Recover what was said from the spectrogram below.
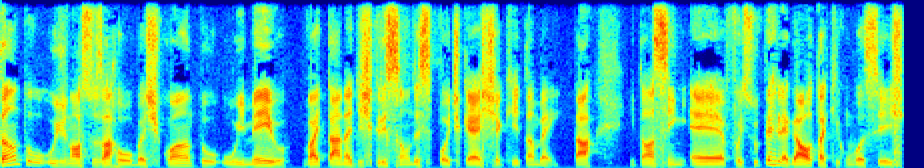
tanto os nossos arrobas quanto o e-mail vai estar tá na descrição desse podcast aqui também, tá? Então, assim, é, foi super legal estar tá aqui com vocês.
